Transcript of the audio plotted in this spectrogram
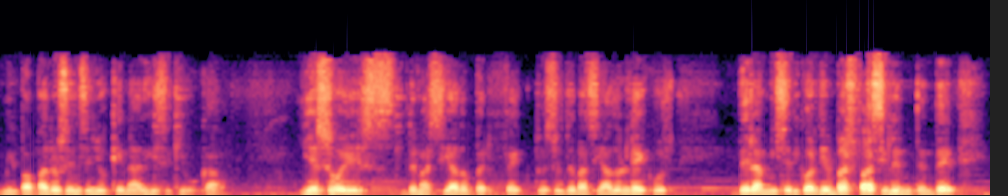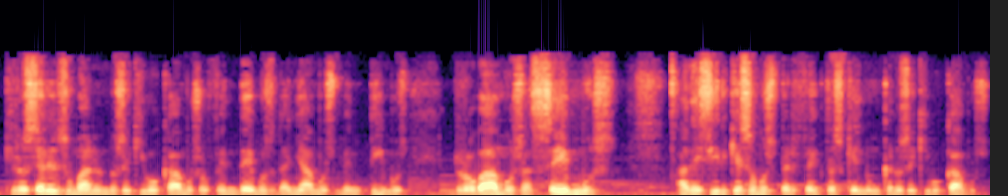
mi papá nos enseñó que nadie se equivocaba. Y eso es demasiado perfecto, eso es demasiado lejos de la misericordia. Es más fácil entender que los seres humanos nos equivocamos, ofendemos, dañamos, mentimos, robamos, hacemos, a decir que somos perfectos, que nunca nos equivocamos.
